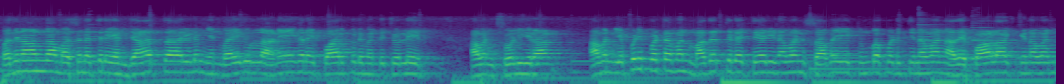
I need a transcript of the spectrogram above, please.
பதினான்காம் வசனத்தில் என் ஜனத்தாரிலும் என் வயதுள்ள அநேகரை பார்க்கணும் என்று சொல்லி அவன் சொல்கிறான் அவன் எப்படிப்பட்டவன்? மதத்திலே தேறினவன் சபையை துன்பப்படுத்தினவன் அதை பாழாக்கினவன்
